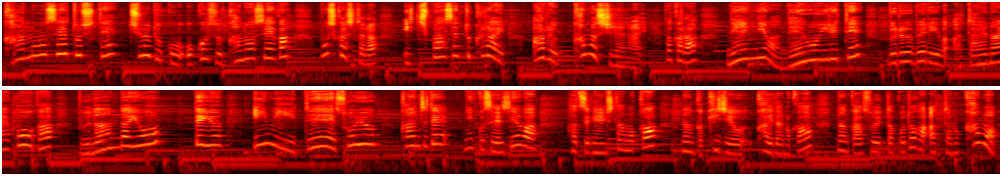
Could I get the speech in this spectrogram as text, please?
可能性として中毒を起こす可能性がもしかしたら1%くらいあるかもしれない。だから念には念を入れてブルーベリーは与えない方が無難だよっていう意味でそういう感じでニック先生は発言したのか何か記事を書いたのか何かそういったことがあったのかも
